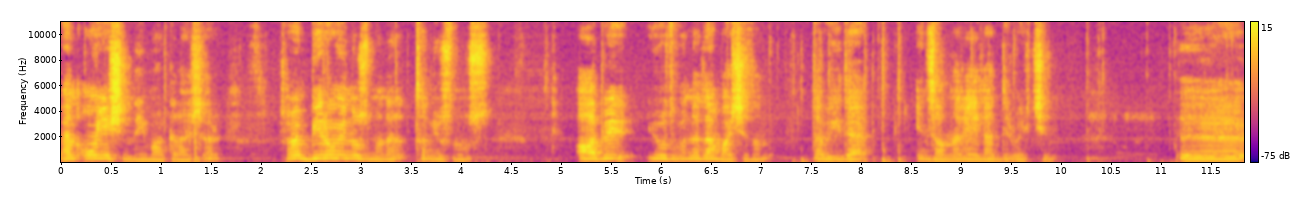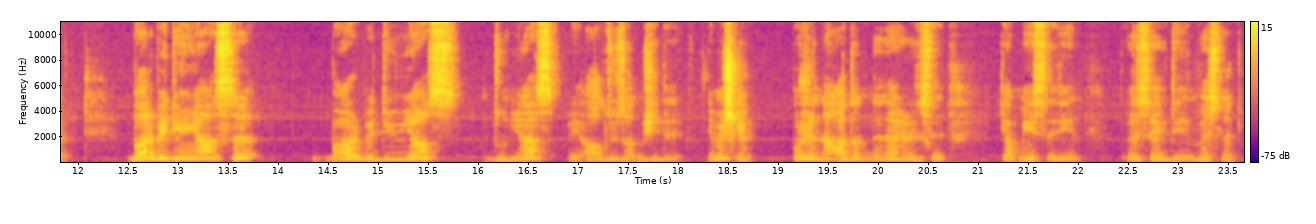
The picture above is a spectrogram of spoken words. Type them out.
Ben 10 yaşındayım arkadaşlar. Sonra bir oyun uzmanı tanıyorsunuz. Abi YouTube'a neden başladın? Tabii ki de insanları eğlendirmek için. Ee, Barbie dünyası Barbie dünyas dünyas 667 demiş ki Burcu'nda adın ne neresi yapmayı istediğin ve sevdiğin meslek.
